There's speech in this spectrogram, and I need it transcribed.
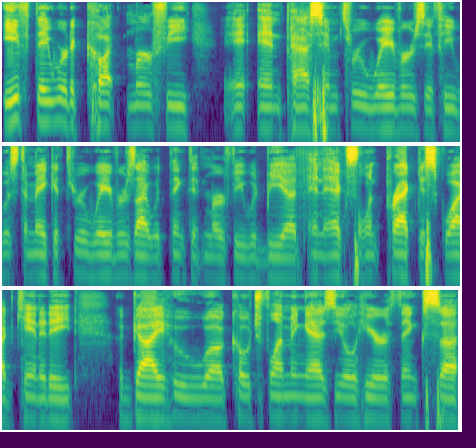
If they were to cut Murphy and pass him through waivers, if he was to make it through waivers, I would think that Murphy would be a, an excellent practice squad candidate a guy who uh, Coach Fleming, as you'll hear, thinks uh,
